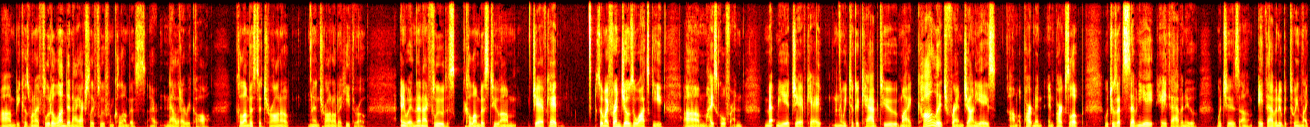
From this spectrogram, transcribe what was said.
um, because when I flew to London, I actually flew from Columbus. now that I recall, Columbus to Toronto, and Toronto to Heathrow, anyway, and then I flew to Columbus to um, JFK. So my friend Joe Zawatsky, um, high school friend, met me at JFK, and we took a cab to my college friend Johnny A's um, apartment in Park Slope, which was at 78 8th Avenue, which is um, 8th Avenue between like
